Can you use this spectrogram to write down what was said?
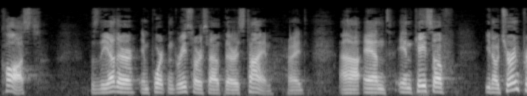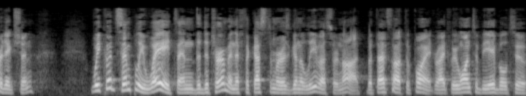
cost, because the other important resource out there is time, right? Uh, and in case of, you know, churn prediction, we could simply wait and determine if the customer is going to leave us or not, but that's not the point, right? We want to be able to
